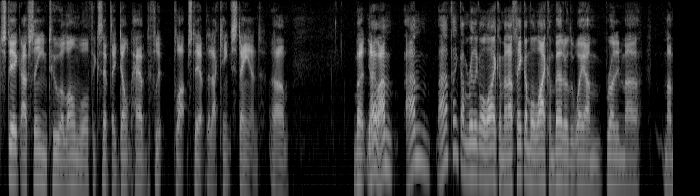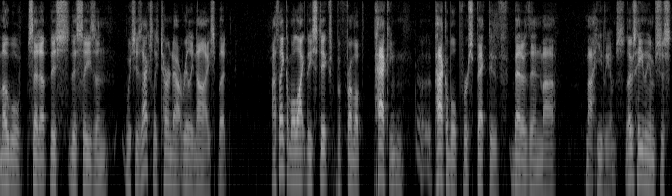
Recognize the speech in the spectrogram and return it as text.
stick I've seen to a lone wolf, except they don't have the flip flop step that I can't stand. Um, but yeah. no, I'm I'm I think I'm really gonna like them, and I think I'm gonna like them better the way I'm running my my mobile setup this this season, which has actually turned out really nice. But I think I'm gonna like these sticks from a packing packable perspective better than my my heliums. Those heliums just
